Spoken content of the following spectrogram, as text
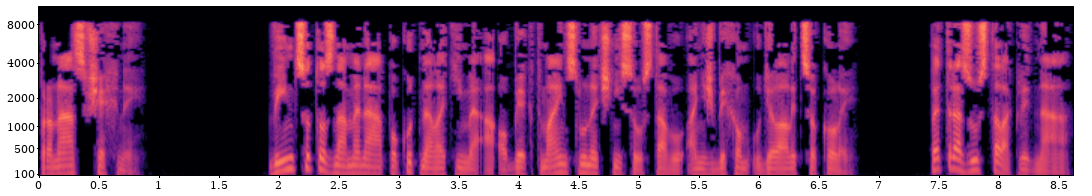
pro nás všechny. Vím, co to znamená, pokud neletíme a objekt má sluneční soustavu, aniž bychom udělali cokoliv. Petra zůstala klidná,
